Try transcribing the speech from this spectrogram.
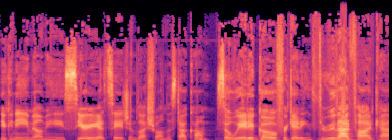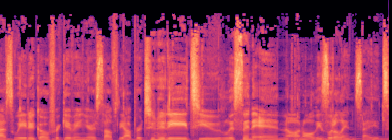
You can email me, Siri at sageandblushwellness.com. So, way to go for getting through that podcast. Way to go for giving yourself the opportunity to listen in on all these little insights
